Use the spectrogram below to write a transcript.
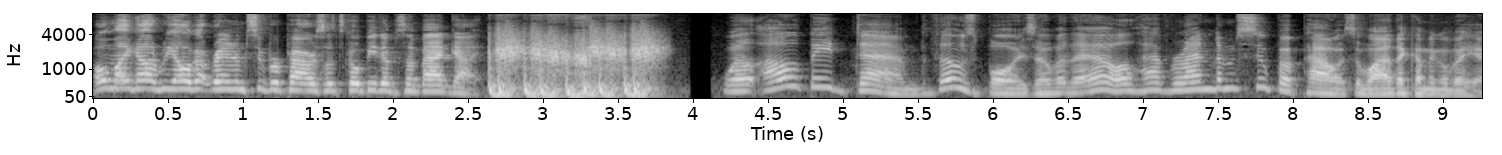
Oh my god, we all got random superpowers. Let's go beat up some bad guy. Well, I'll be damned. Those boys over there all have random superpowers. So why are they coming over here?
